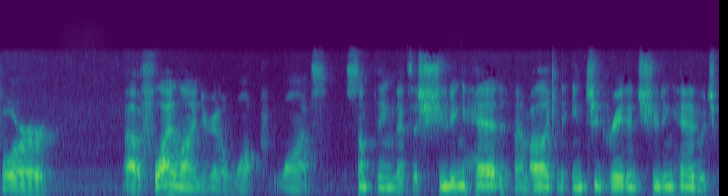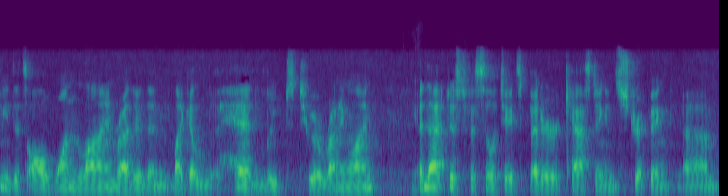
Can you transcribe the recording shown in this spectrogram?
for uh, fly line, you're going to want want something that's a shooting head. Um, I like an integrated shooting head, which means it's all one line rather than like a head looped to a running line. And that just facilitates better casting and stripping. Um,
